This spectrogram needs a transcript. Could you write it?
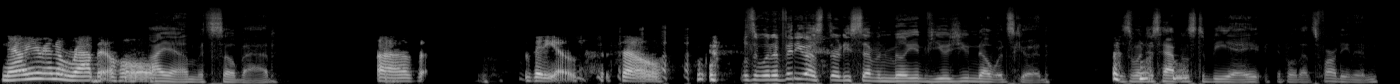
Now you're in a rabbit hole I am. It's so bad. of videos. So Listen, when a video has 37 million views, you know it's good. This one just happens to be a hippo that's farting and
